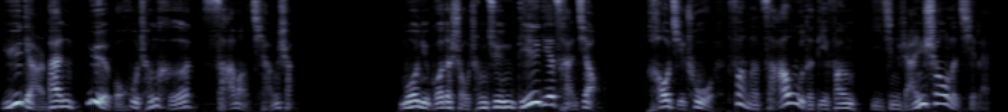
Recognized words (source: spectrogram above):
雨点般越过护城河，洒往墙上。魔女国的守城军喋喋惨叫，好几处放了杂物的地方已经燃烧了起来。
